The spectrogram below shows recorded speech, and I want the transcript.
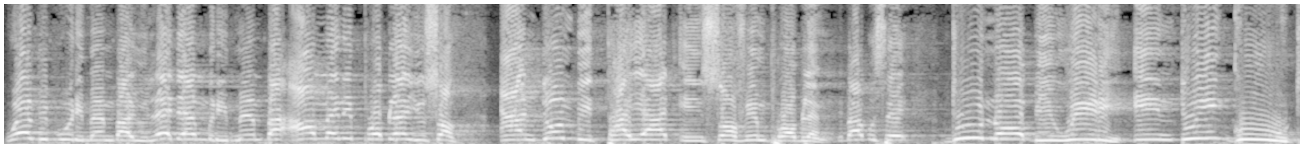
When people remember you, let them remember how many problems you solve and don't be tired in solving problems. The Bible says, do not be weary in doing good.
